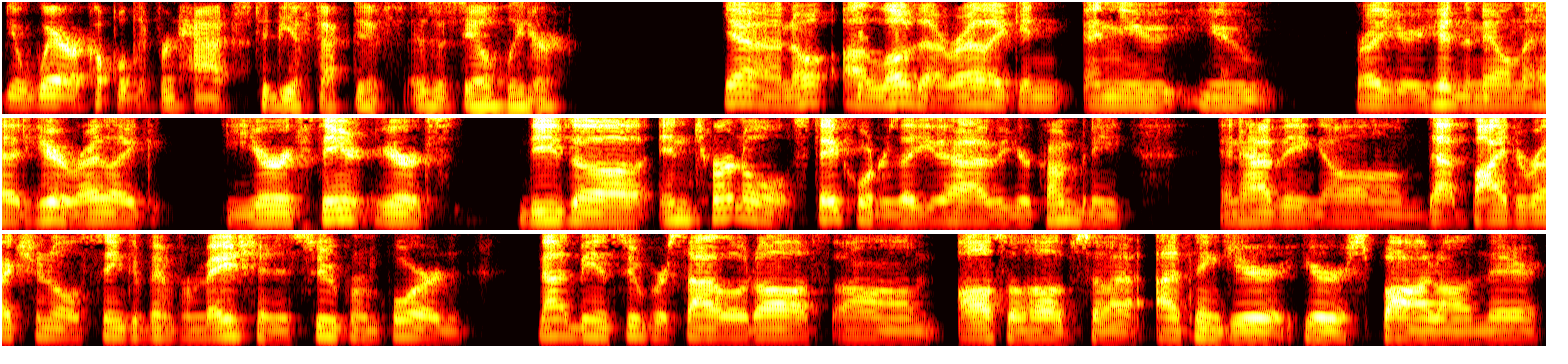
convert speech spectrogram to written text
you know wear a couple different hats to be effective as a sales leader. Yeah, I know. I love that, right? Like, and and you you right, you're hitting the nail on the head here, right? Like your exterior, your these uh internal stakeholders that you have at your company, and having um that bi-directional sync of information is super important. Not being super siloed off um also helps. So I, I think you're you're spot on there.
